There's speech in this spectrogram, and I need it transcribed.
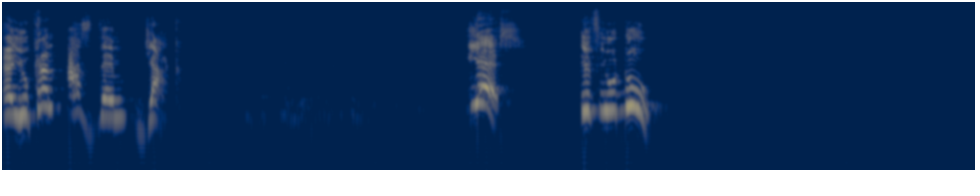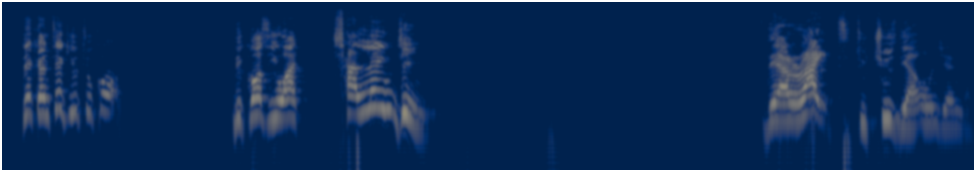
And you can't ask them Jack. Yes, if you do, they can take you to court because you are challenging their right to choose their own gender.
